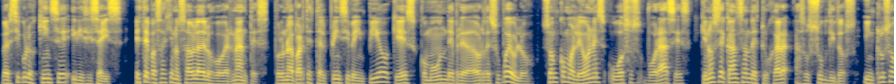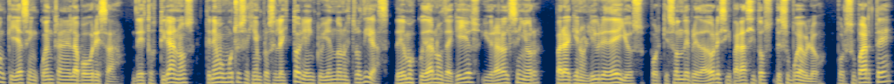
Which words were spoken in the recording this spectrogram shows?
versículos 15 y 16. Este pasaje nos habla de los gobernantes. Por una parte está el príncipe impío, que es como un depredador de su pueblo. Son como leones u osos voraces, que no se cansan de estrujar a sus súbditos, incluso aunque ya se encuentran en la pobreza. De estos tiranos tenemos muchos ejemplos en la historia, incluyendo nuestros días. Debemos cuidarnos de aquellos y orar al Señor para que nos libre de ellos, porque son depredadores y parásitos de su pueblo. Por su parte,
